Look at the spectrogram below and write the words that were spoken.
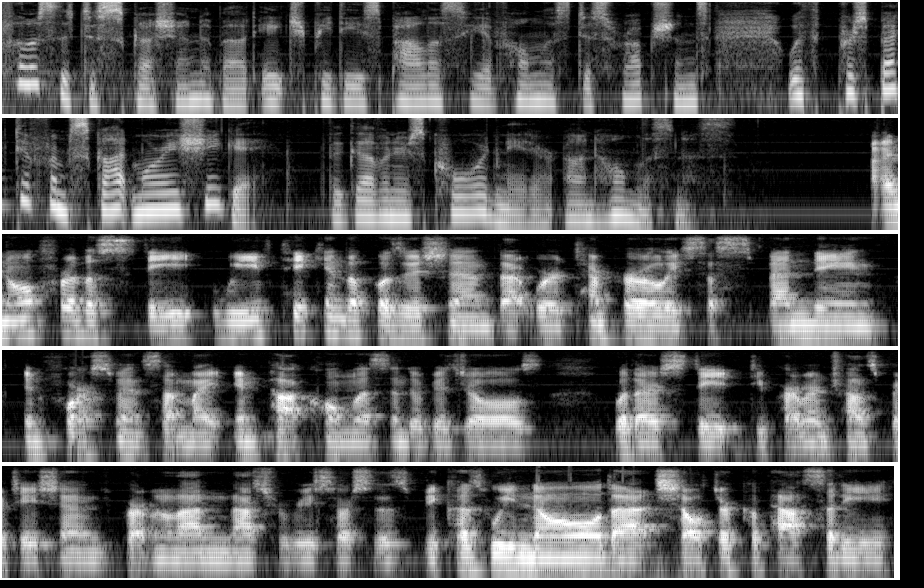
Close the discussion about HPD's policy of homeless disruptions with perspective from Scott Morishige, the governor's coordinator on homelessness. I know for the state, we've taken the position that we're temporarily suspending enforcements that might impact homeless individuals with our state Department of Transportation, Department of Land and Natural Resources, because we know that shelter capacity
